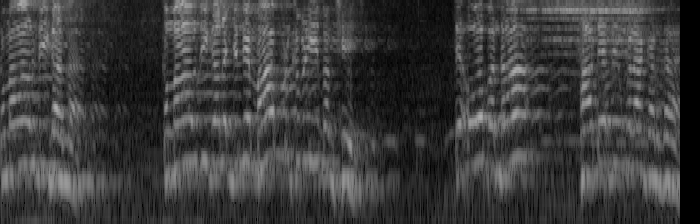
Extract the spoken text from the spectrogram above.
ਕਮਾਲ ਦੀ ਗੱਲ ਹੈ ਕਮਾਲ ਦੀ ਗੱਲ ਜਿੰਨੇ ਮਹਾਂਪੁਰਖ ਵੀ ਨਹੀਂ ਬਖਸ਼ੇ। ਤੇ ਉਹ ਬੰਦਾ ਸਾਡੇ ਤੇ ਉਂਗਲਾਂ ਕਰਦਾ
